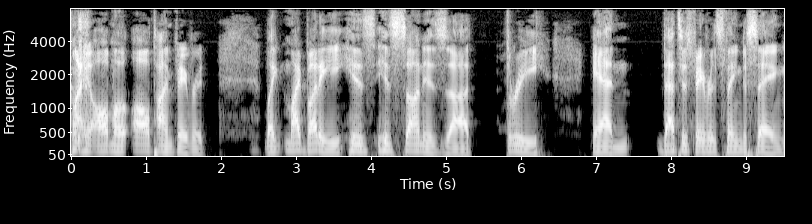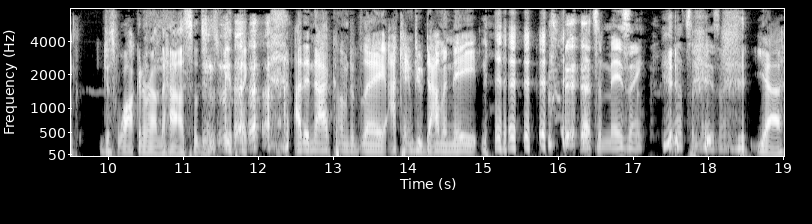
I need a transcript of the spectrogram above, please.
my almost all time favorite. Like my buddy, his his son is uh three, and that's his favorite thing to sing. Just walking around the house, he'll just be like, "I did not come to play. I came to dominate." that's amazing. That's amazing. yeah,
